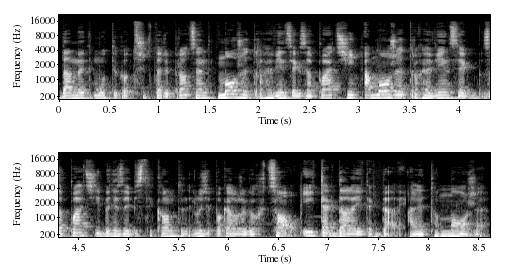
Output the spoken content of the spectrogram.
damy mu tylko 3-4%, może trochę więcej jak zapłaci, a może trochę więcej jak zapłaci i będzie zajebisty content ludzie pokażą, że go chcą i tak dalej, i tak dalej. Ale to może.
